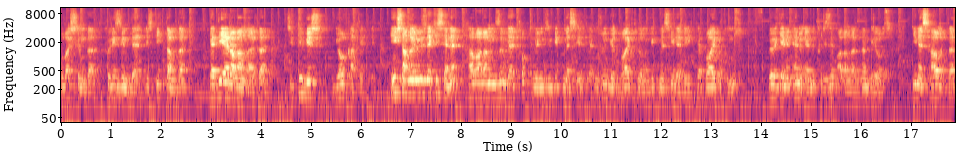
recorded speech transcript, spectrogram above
ulaşımda, turizmde, istihdamda ve diğer alanlarda ciddi bir yol kat etti. İnşallah önümüzdeki sene havaalanımızın ve top tünelimizin bitmesi ve Uzungöl Bayburt yolunun bitmesiyle birlikte Bayburt'umuz bölgenin en önemli turizm alanlarından biri olacak. Yine sağlıkta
